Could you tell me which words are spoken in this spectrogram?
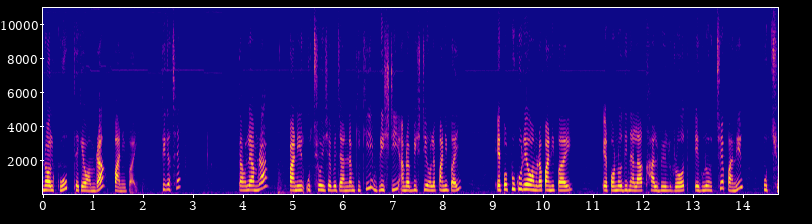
নলকূপ থেকেও আমরা পানি পাই। ঠিক আছে? তাহলে আমরা পানির উৎস হিসেবে জানলাম কি কি? বৃষ্টি, আমরা বৃষ্টি হলে পানি পাই। এরপর পুকুরেও আমরা পানি পাই। এরপর নদী নালা খালবিল হ্রদ এগুলো হচ্ছে পানির উৎস।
